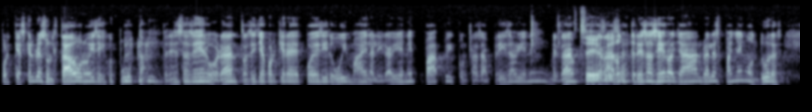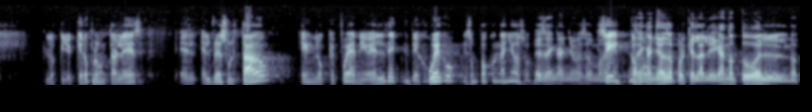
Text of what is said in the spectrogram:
porque es que el resultado uno dice, hijo de puta, 3 a 0, ¿verdad? Entonces ya cualquiera puede decir, uy, mae, la liga viene papi, contra Zaprisa vienen, ¿verdad? Sí, sí, Ganaron sí. 3 a 0 allá al Real España en Honduras. Lo que yo quiero preguntarle es, el, el resultado en lo que fue a nivel de, de juego es un poco engañoso. Es engañoso, mae. Sí, es engañoso porque la liga no tuvo el, no,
